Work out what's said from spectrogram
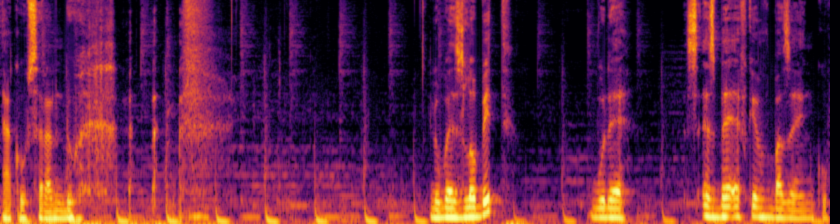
nějakou srandu. Kdo bude zlobit, bude s SBFkem v bazénku.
